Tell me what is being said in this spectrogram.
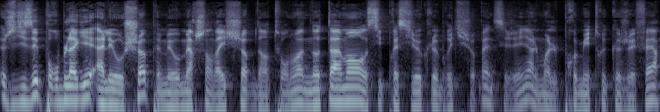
je disais pour blaguer, aller au shop, mais au merchandise shop d'un tournoi, notamment aussi précieux que le British Open, c'est génial. Moi, le premier truc que je vais faire,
